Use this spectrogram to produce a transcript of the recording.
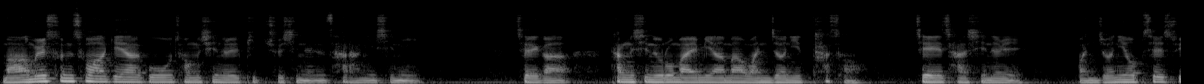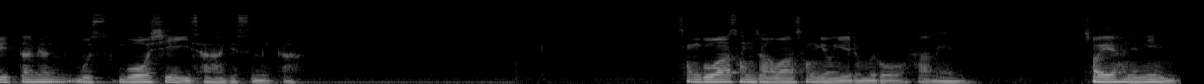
마음을 순수하게 하고 정신을 비추시는 사랑이시니 제가 당신으로 말미암아 완전히 타서 제 자신을 완전히 없앨 수 있다면 무, 무엇이 이상하겠습니까? 성부와 성자와 성령의 이름으로 아멘. 저의 하느님,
